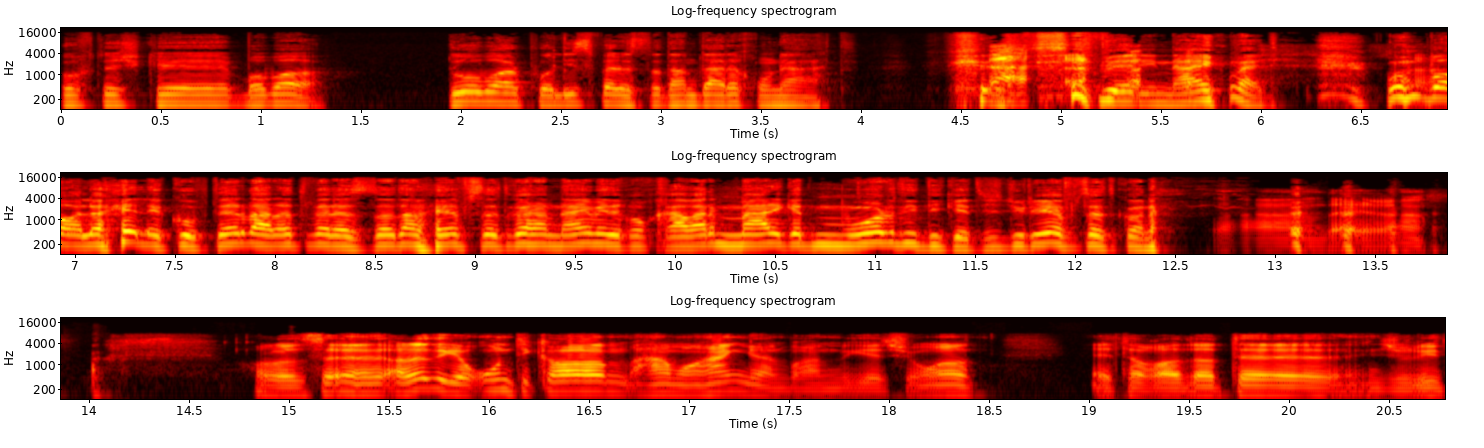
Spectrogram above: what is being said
گفتش که بابا دو بار پلیس فرستادم در خونت بری نیومدی. اون بالا هلیکوپتر برات فرستادم حفظت کنم نیومدی. خب خبر مرگت مردی دیگه چجوری حفظت کنم؟ دقیقا. خلاصه. آره دیگه اون تیکا هماهنگن با هم دیگه. شما اعتقادات اینجوری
